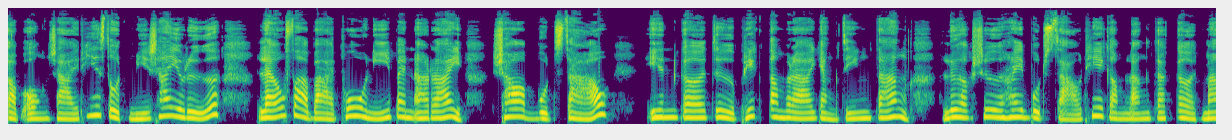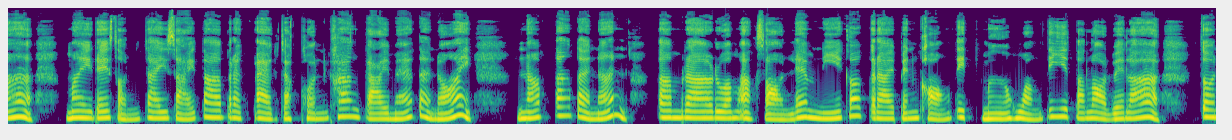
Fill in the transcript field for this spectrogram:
กับองค์ชายที่สุดมีใช่หรือ แล้วฝ่าบาทผู้นี้เป็นอะไร ชอบบุตรสาวอินเกอจือพลิกตำราอย่างจริงจัง เลือกชื่อให้บุตรสาวที่กำลังจะเกิดมา ไม่ได้สนใจสายตาแปลกๆจากคนข้างกายแม้แต่น้อย นับตั้งแต่นั้นตำรารวมอักษรเล่มนี้ก็กลายเป็นของติดมือห่วงตี้ตลอดเวลา จน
